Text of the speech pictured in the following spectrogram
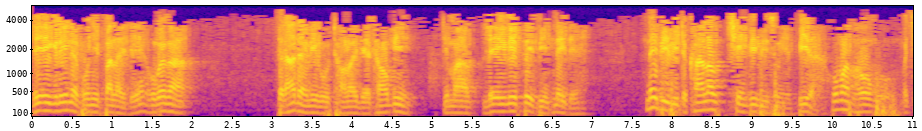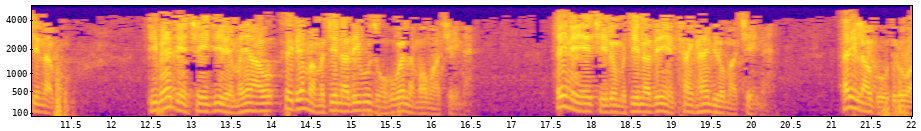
လေအိတ်ကလေးနဲ့ဘုန်းကြီးပတ်လိုက်တယ်။ဟိုဘက်ကတရားတိုင်လေးကိုထောင်လိုက်တယ်ထောင်ပြီးဒီမှာလေအိတ်လေးပိတ်ပြီးနှိပ်တယ်။နှိပ်ပြီးပြီးတစ်ခါလောက်ချိန်ပြီးပြီဆိုရင်ပြီးတာဟိုမှမဟုတ်ဘူးမကျင့်တတ်ဘူး။ ဒီဘက်တင်ချိန်ကြည့်တယ်မရဘူးစိတ်ထဲမှာမကျေနပ်သေးဘူးဆိုဟိုဘက်လက်မောင်းမှာချိန်တယ်စိတ်နေရင်ချိန်လို့မကျေနပ်သေးရင်ထိုင်ခိုင်းပြီးတော့မှချိန်တယ်အဲ့ဒီလောက်ကိုသူတို့က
